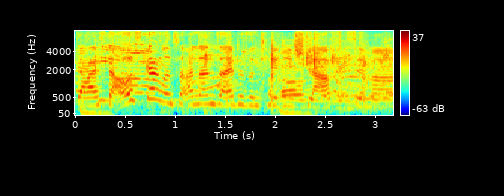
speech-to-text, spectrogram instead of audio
da ist der Ausgang und zur anderen Seite sind hier die Schlafzimmer.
